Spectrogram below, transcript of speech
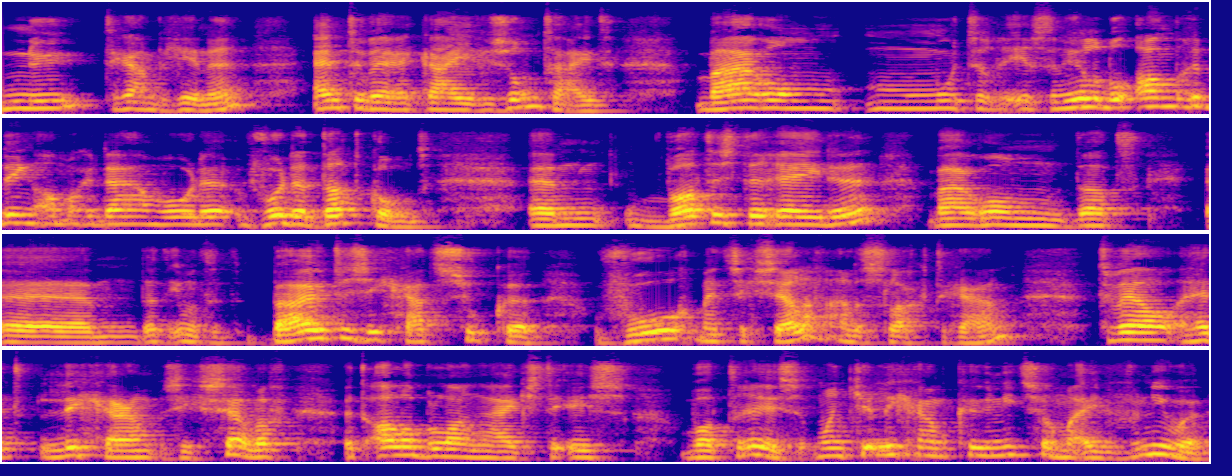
nu te gaan beginnen en te werken aan je gezondheid. Waarom moeten er eerst een heleboel andere dingen allemaal gedaan worden voordat dat komt? Um, wat is de reden waarom dat Um, dat iemand het buiten zich gaat zoeken voor met zichzelf aan de slag te gaan. Terwijl het lichaam zichzelf het allerbelangrijkste is wat er is. Want je lichaam kun je niet zomaar even vernieuwen.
